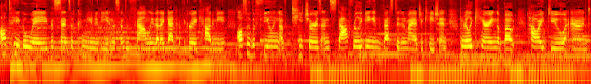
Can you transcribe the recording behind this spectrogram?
I'll take away the sense of community and the sense of family that I get at the Gray Academy. Also, the feeling of teachers and staff really being invested in my education and really caring about how I do and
